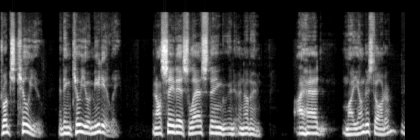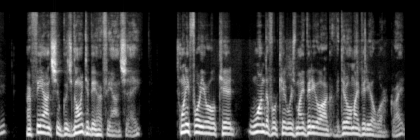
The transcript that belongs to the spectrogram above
Drugs kill you and they can kill you immediately. And I'll say this last thing, another I had my youngest daughter, mm-hmm. Her fiance, was going to be her fiance, 24 year old kid, wonderful kid, was my videographer, did all my video work, right?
